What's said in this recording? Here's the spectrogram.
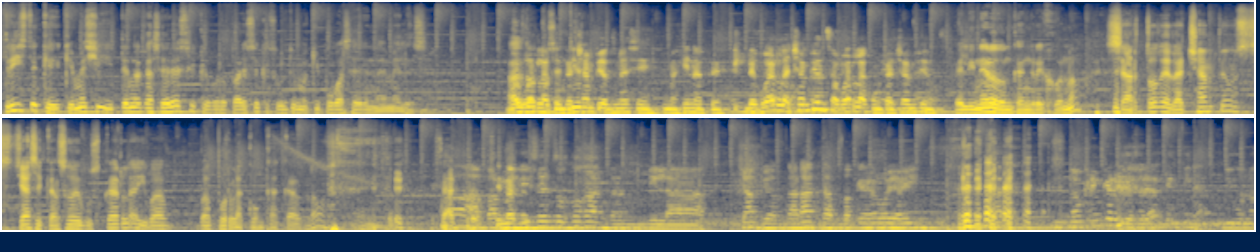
triste que, que Messi tenga que hacer eso y que, bueno, parece que su último equipo va a ser en la MLS. Aldo, jugar la Conca sentir, Champions Messi, imagínate. De jugar la Champions a jugar la Conca Champions. el dinero Don Cangrejo, ¿no? Se hartó de la Champions, ya se cansó de buscarla y va, va por la CONCACAF, ¿no? Ah, Exacto. aparte Sí, dice, estos no ganan ni la Champions naranja, ¿para qué me voy ahí? ¿No creen que regresaría a Argentina? Digo, no,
